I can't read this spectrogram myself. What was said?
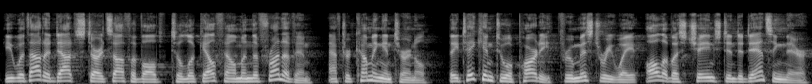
he without a doubt starts off evolved to look Elfhelm in the front of him. After coming internal, they take him to a party, through Mystery Way all of us changed into dancing there,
